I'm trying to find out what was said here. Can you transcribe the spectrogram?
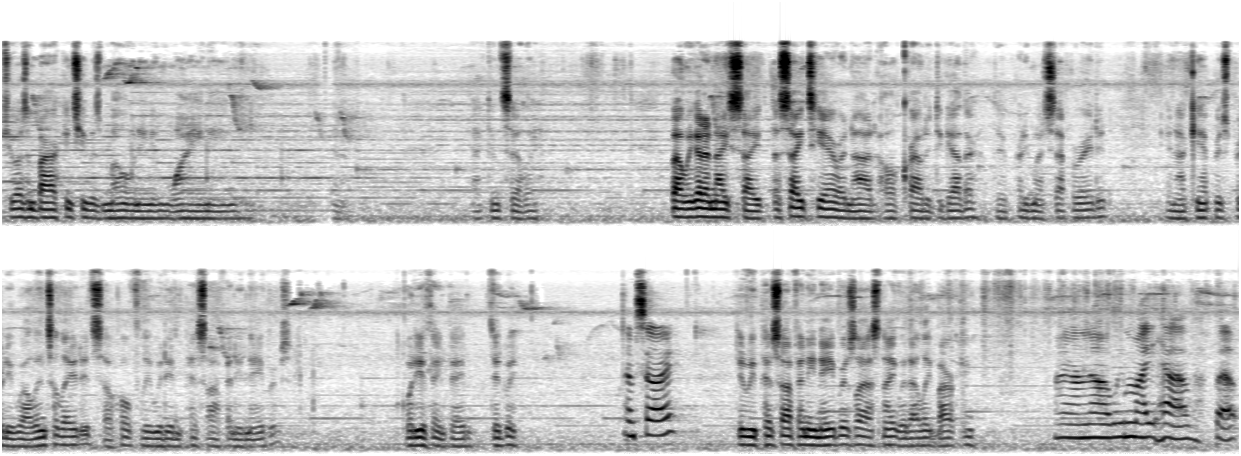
She wasn't barking, she was moaning and whining, acting silly. But we got a nice site. The sites here are not all crowded together. They're pretty much separated. And our camper is pretty well insulated, so hopefully we didn't piss off any neighbors. What do you think, babe? Did we? I'm sorry? Did we piss off any neighbors last night with Ellie barking? I don't know, we might have, but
